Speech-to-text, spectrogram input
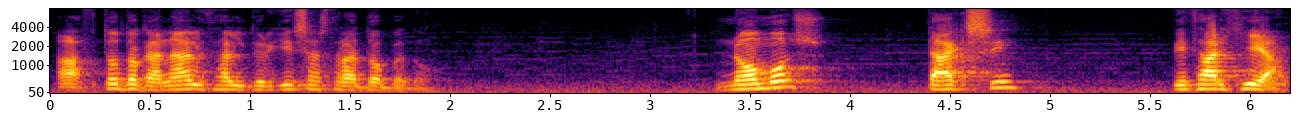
αυτό το κανάλι θα λειτουργεί σαν στρατόπεδο. Νόμος, τάξη, πειθαρχία.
